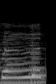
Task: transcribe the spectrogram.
back.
